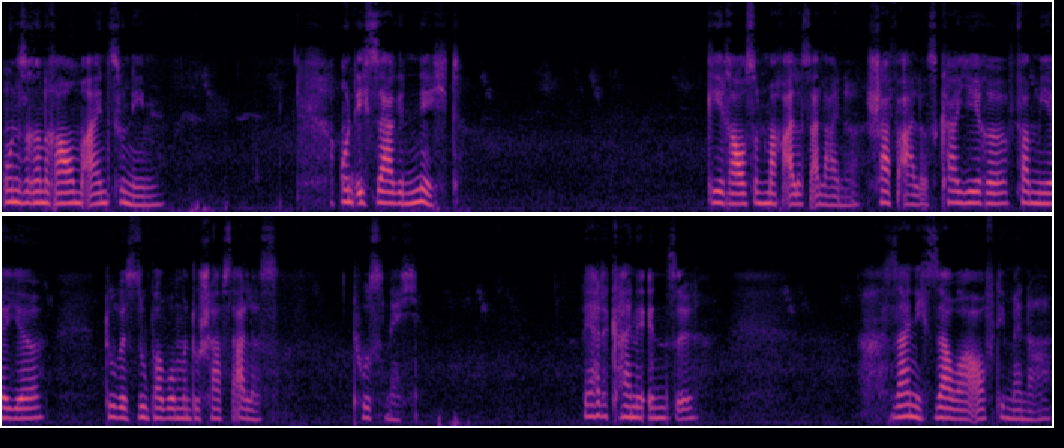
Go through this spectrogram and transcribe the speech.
unseren Raum einzunehmen. Und ich sage nicht, Geh raus und mach alles alleine. Schaff alles. Karriere, Familie. Du bist Superwoman, du schaffst alles. Tu's nicht. Werde keine Insel. Sei nicht sauer auf die Männer,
